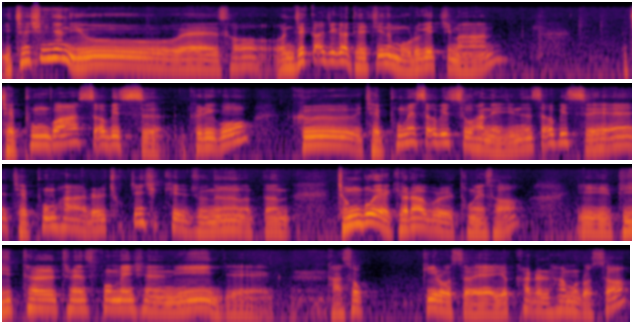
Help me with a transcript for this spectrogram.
2010년 이후에서 언제까지가 될지는 모르겠지만 제품과 서비스 그리고 그 제품의 서비스화 내지는 서비스의 제품화를 촉진시켜주는 어떤 정보의 결합을 통해서 이 디지털 트랜스포메이션이 이제 가속기로서의 역할을 함으로써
